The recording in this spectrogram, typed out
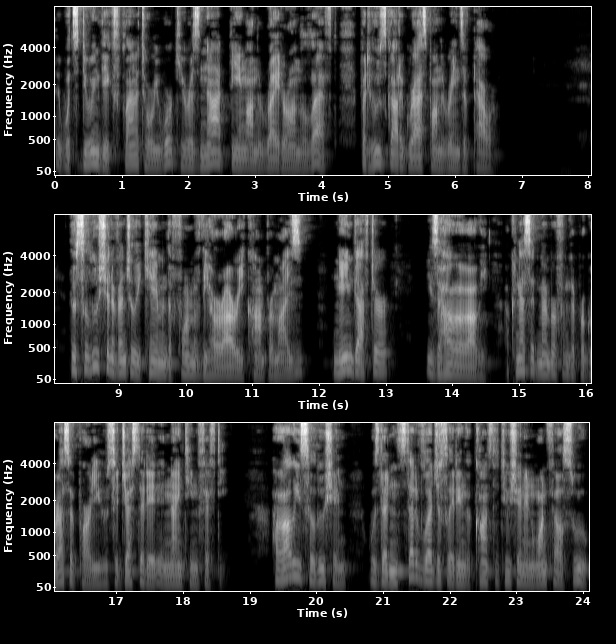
that what's doing the explanatory work here is not being on the right or on the left, but who's got a grasp on the reins of power. The solution eventually came in the form of the Harari Compromise, named after Yizhar Harari, a Knesset member from the Progressive Party who suggested it in 1950. Harari's solution was that instead of legislating a constitution in one fell swoop,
